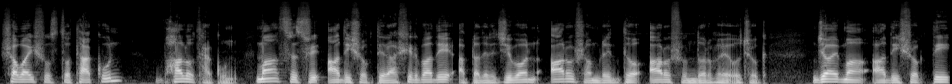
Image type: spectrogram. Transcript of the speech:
সবাই সুস্থ থাকুন, ভালো থাকুন। মা শ্রী শ্রী আদিশক্তির আশীর্বাদে আপনাদের জীবন আরও সমৃদ্ধ, আরও সুন্দর হয়ে উঠুক। জয় মা আদিশক্তি।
